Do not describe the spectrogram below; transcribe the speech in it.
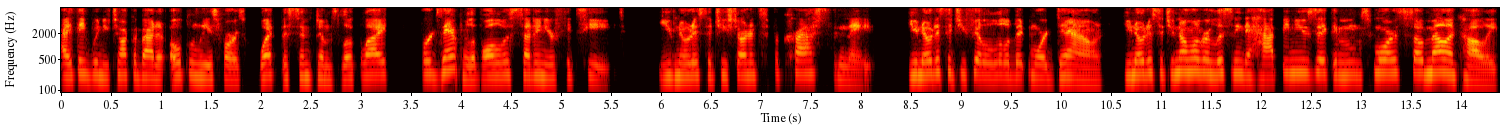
I think when you talk about it openly as far as what the symptoms look like, for example, if all of a sudden you're fatigued, you've noticed that you started to procrastinate, you notice that you feel a little bit more down, you notice that you're no longer listening to happy music and it's more so melancholy,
